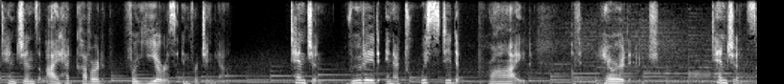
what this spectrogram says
tensions I had covered for years in Virginia. Tension rooted in a twisted pride of heritage tensions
